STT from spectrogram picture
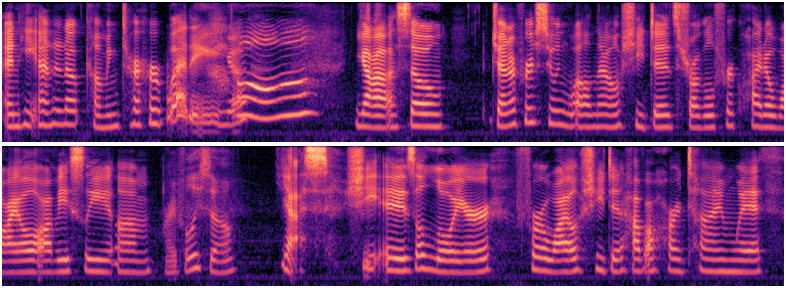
And he ended up coming to her wedding. Aw. Yeah, so Jennifer's doing well now. She did struggle for quite a while, obviously. Um Rightfully so. Yes, she is a lawyer. For a while she did have a hard time with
